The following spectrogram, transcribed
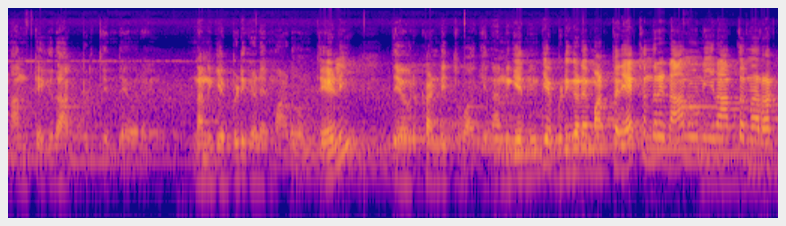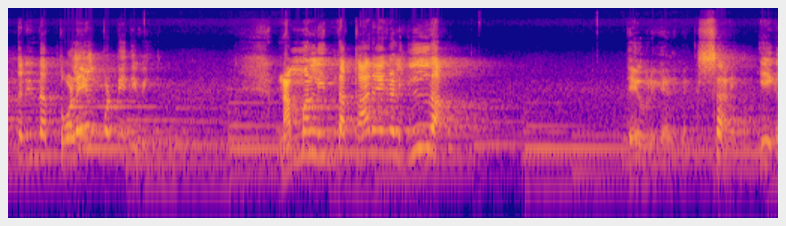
ನಾನು ತೆಗೆದಾಕ್ಬಿಡ್ತೀನಿ ದೇವರೇ. ನನಗೆ ಬಿಡುಗಡೆ ಮಾಡು ಅಂತೇಳಿ ದೇವರು ಖಂಡಿತವಾಗಿ ನನಗೆ ನಿನಗೆ ಬಿಡುಗಡೆ ಮಾಡ್ತಾರೆ. ಯಾಕಂದರೆ ನಾನು ನೀನು ಆತನ ರಕ್ತದಿಂದ ತೊಳೆಯಲ್ಪಟ್ಟಿದ್ದೀವಿ. ನಮ್ಮಲ್ಲಿ ಇಂಥ ಕಾರ್ಯಗಳು ಇಲ್ಲ ದೇವರಿಗೆ ಹೇಳ್ಬೇಕು. ಸರಿ, ಈಗ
